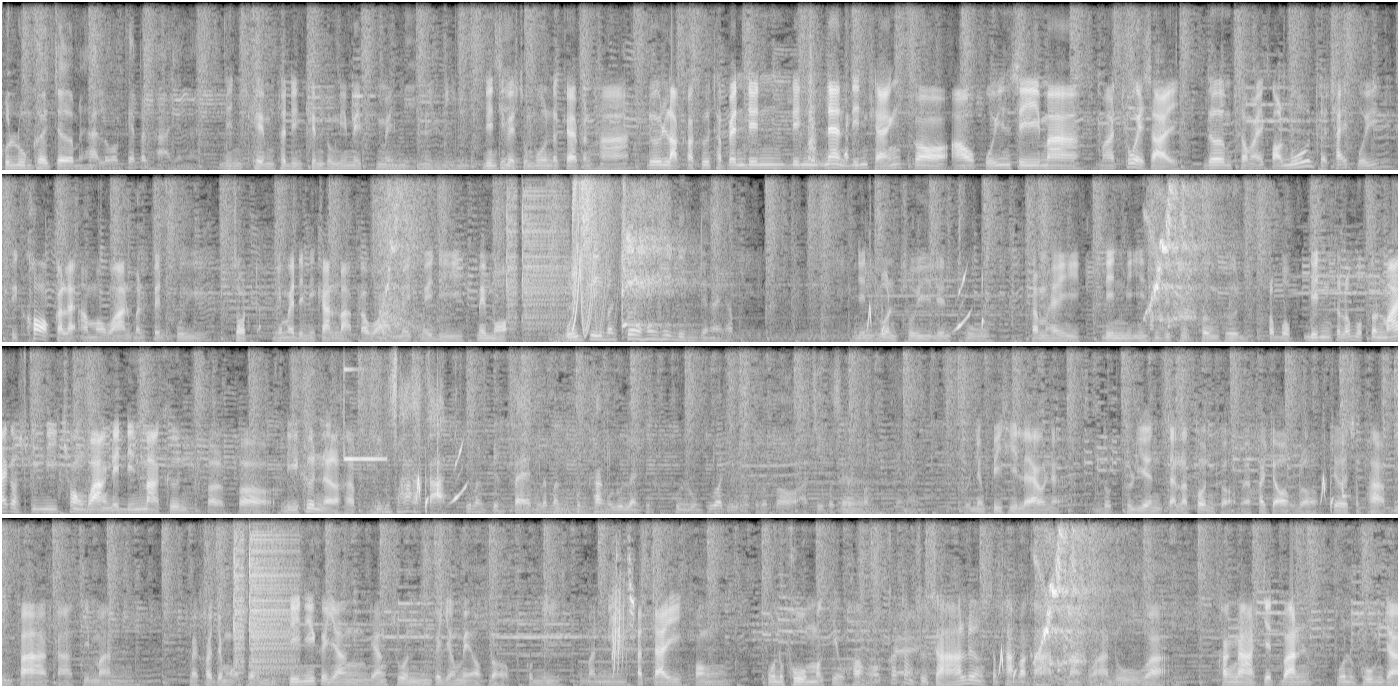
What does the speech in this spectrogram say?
คุณลุงเคยเจอไหมฮะแล้วว่าแก้ปัญหายังไง ดินเค็มถ้าดินเค็มตรงนี้ไม่ไม่ไม่มีไม่มีอืม ดินที่ไม่สมบูรณ์จะแก้ปัญหา โดยหลักก็คือถ้าเป็นดินดินแน่นดินแข็ง ก็เอาปุ๋ยอินทรีย์มามาช่วยใส่ เดิมสมัยก่อนนู้นก็ใช้ปุ๋ยปุ๋ยคอกกันแหละเอามาหวานมันเป็นปุ๋ยสด ยังไม่ได้มีการหมักก็หวานไม่ไม่ดีไม่เหมาะ ปุ๋ยซีย์มันช่วยให้ให้ดินยังไงครับ ดินร่วนซุยเรียนฟู ทำให้ดินมีอินทรีย์วัตถุเพิ่มขึ้น ระบบดินกับระบบต้นไม้ก็มีช่องว่างในดินมากขึ้น ก็ก็ดีขึ้นนั่นแหละครับดินฟ้าอากาศที่มันเปลี่ยนแปลงแล้วมันอืมค่อนข้างรุนแรงขึ้นคุณลุงคิดว่าจะมีผลกระทบต่ออาชีพเกษตรกรยังไงส่วนอย่างปีที่แล้วเนี่ยดอกทุเรียนแต่ละต้นก็ไม่ค่อยจะออกดอก เจอสภาพดินฟ้าอากาศที่มันไม่ค่อยจะเหมาะสม ปีนี้ก็ยังยังส่วนหนึ่งก็ยังไม่ออกดอกก็มี มันมีปัจจัยของอุณหภูมิมาเกี่ยวข้อง ก็ต้องศึกษาเรื่องสภาพอากาศมากกว่าดูว่า ข้างหน้า 7 วัน อุณหภูมิจะ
